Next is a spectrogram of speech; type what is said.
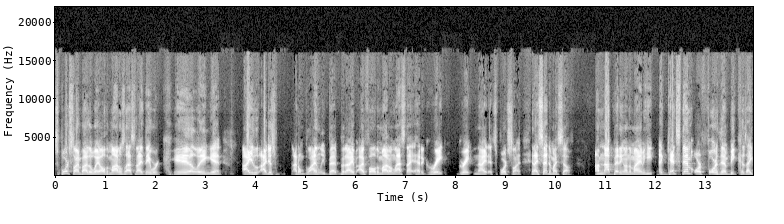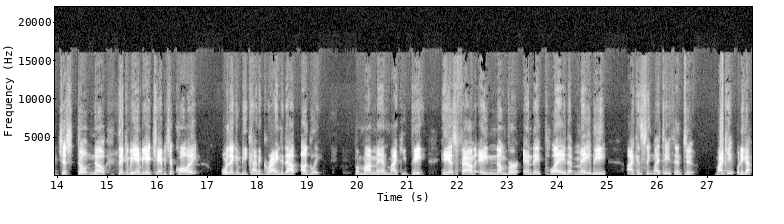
Sportsline, by the way, all the models last night, they were killing it. I I just I don't blindly bet, but I I followed the model and last night had a great, great night at Sportsline. And I said to myself, I'm not betting on the Miami Heat against them or for them because I just don't know. They can be NBA championship quality or they can be kind of grinded out ugly. But my man Mikey B, he has found a number and a play that maybe I can sink my teeth into. Mikey, what do you got?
